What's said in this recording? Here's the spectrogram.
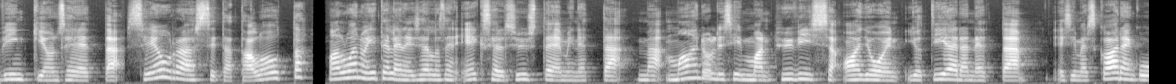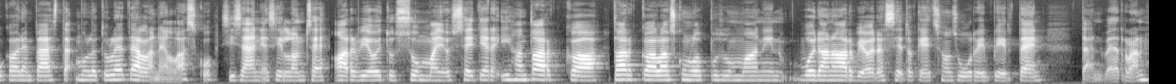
vinkki on se, että seuraa sitä taloutta. Mä oon luonut itselleni sellaisen Excel-systeemin, että mä mahdollisimman hyvissä ajoin jo tiedän, että esimerkiksi kahden kuukauden päästä mulle tulee tällainen lasku sisään ja silloin se arvioitu summa, jos ei tiedä ihan tarkkaa, tarkkaa laskun loppusummaa, niin voidaan arvioida se, että okei, että se on suurin piirtein tämän verran.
